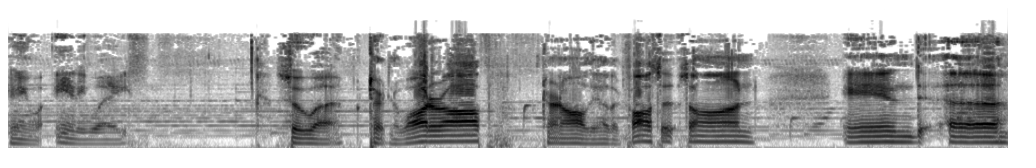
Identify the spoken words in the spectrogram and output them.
Anyway, anyway. So, uh, turn the water off, turn all the other faucets on, and uh,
